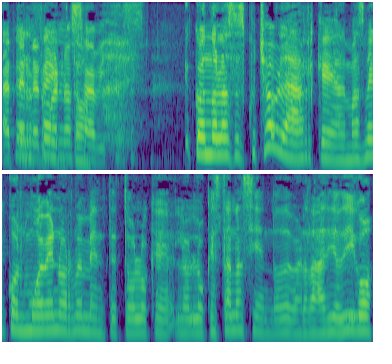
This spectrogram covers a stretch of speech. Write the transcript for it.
a tener buenos hábitos. Cuando las escucho hablar, que además me conmueve enormemente todo lo que, lo, lo, que están haciendo, de verdad, yo digo,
